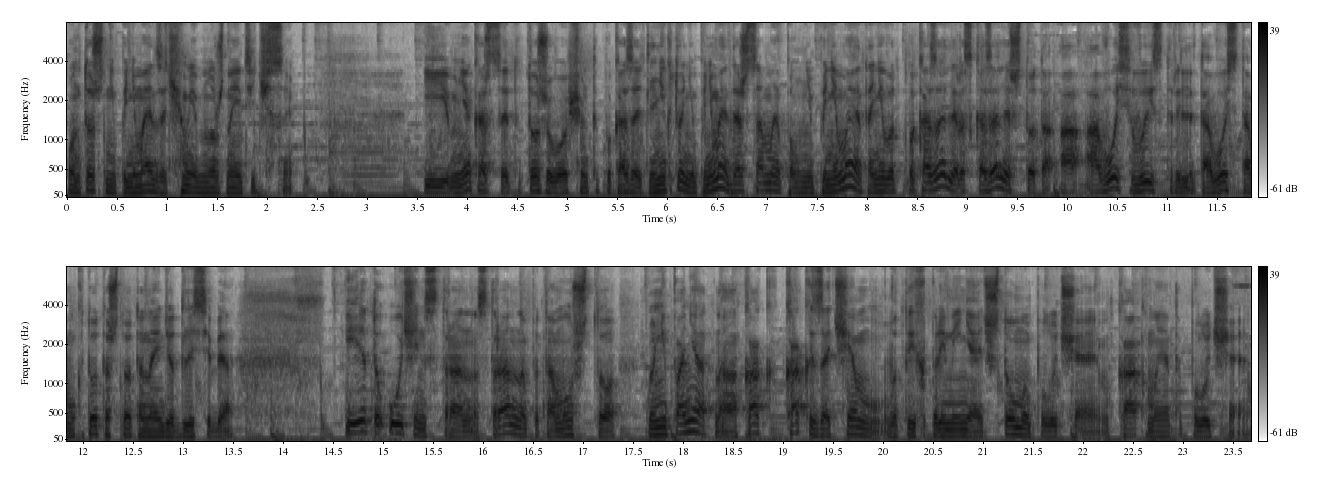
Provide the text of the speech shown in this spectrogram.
он тоже не понимает, зачем ему нужны эти часы. И мне кажется, это тоже, в общем-то, показатель. Никто не понимает, даже сам Apple не понимает. Они вот показали, рассказали что-то, а авось выстрелит, авось там кто-то что-то найдет для себя. И это очень странно. Странно, потому что ну, непонятно, а как, как и зачем вот их применять, что мы получаем, как мы это получаем.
